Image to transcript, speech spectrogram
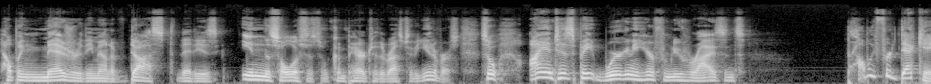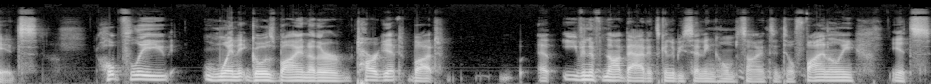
helping measure the amount of dust that is in the solar system compared to the rest of the universe. So I anticipate we're going to hear from New Horizons probably for decades. Hopefully when it goes by another target, but Uh, even if not that, it's going to be sending home science until finally its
